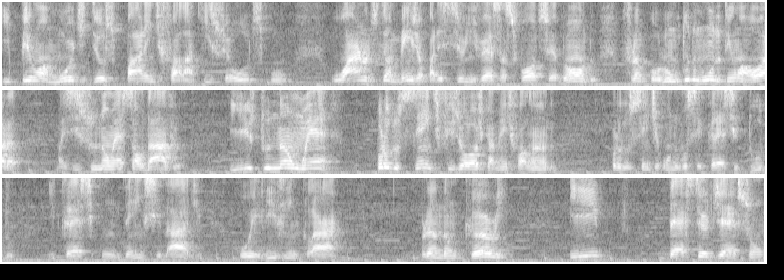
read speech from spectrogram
E pelo amor de Deus, parem de falar que isso é old school. O Arnold também já apareceu em diversas fotos, redondo, Franco Columbo, todo mundo tem uma hora, mas isso não é saudável. E isto não é producente fisiologicamente falando. Producente é quando você cresce tudo e cresce com densidade. Roeli Vinclar, Brandon Curry e Dexter Jackson,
